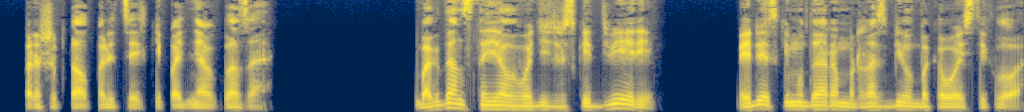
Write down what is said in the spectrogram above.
— прошептал полицейский, подняв глаза. Богдан стоял у водительской двери и резким ударом разбил боковое стекло.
